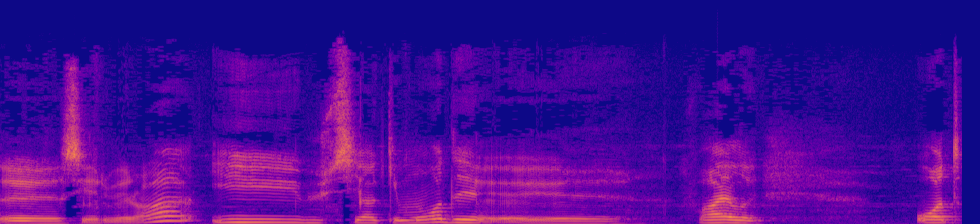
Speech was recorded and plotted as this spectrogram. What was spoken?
е, сервера і всякі моди, е, файли. От,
